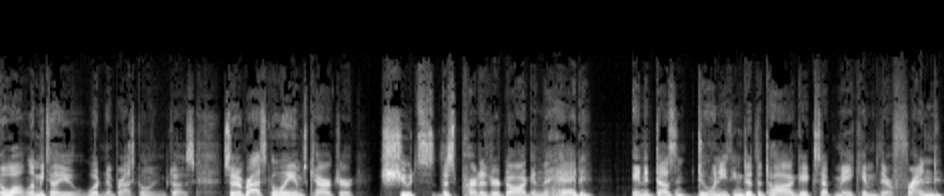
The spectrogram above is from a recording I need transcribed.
Oh, well, let me tell you what Nebraska Williams does. So, Nebraska Williams' character shoots this predator dog in the head, and it doesn't do anything to the dog except make him their friend.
